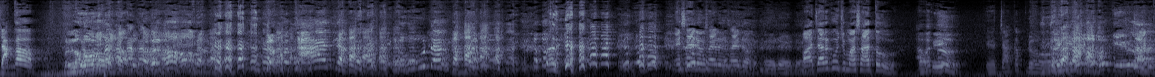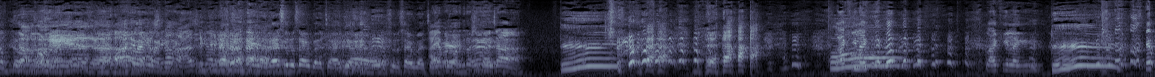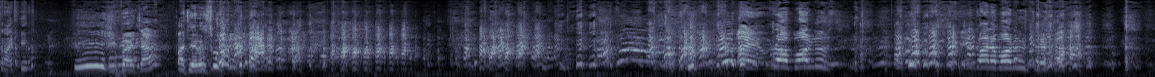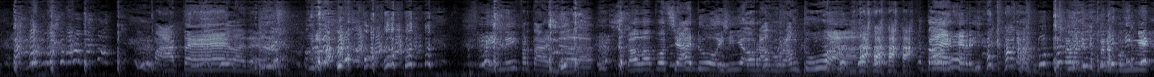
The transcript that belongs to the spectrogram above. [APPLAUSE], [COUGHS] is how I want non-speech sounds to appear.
Cakep. Belum. Belum. Udah pecah aja. Ya udah. Eh saya dong, saya dong, saya dong. Pacarku cuma satu. Apa Tapi- tuh? Ya cakep dong. [LAUGHS] Oke. Cakep dong. Oke, iya, iya. Lagi lagi lagi. lagi. asik. Udah suruh saya baca aja. Suruh saya baca. Ayo Pak terus eh. baca. Laki [LAUGHS] lagi. Lagi. Yang terakhir. Dibaca. Pajero Suara. [LAUGHS] Eh, bro, bonus. Itu ada bonus. Mate, mate. Ini pertanda bahwa Posyandu isinya orang-orang tua. Lehernya kan. Kenapa dikit pada bengek?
